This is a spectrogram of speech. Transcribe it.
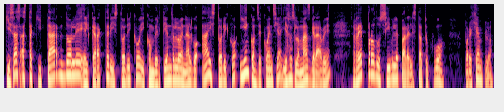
quizás hasta quitándole el carácter histórico y convirtiéndolo en algo ahistórico y en consecuencia, y eso es lo más grave, reproducible para el statu quo. Por ejemplo,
